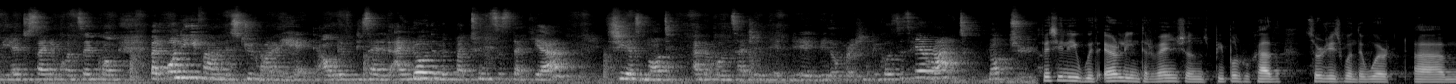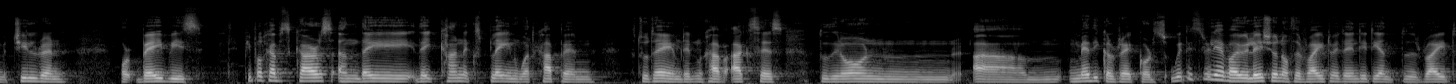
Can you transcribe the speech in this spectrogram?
we had to sign a consent form, but only if I understood what I had, I would have decided. I know that my twin sister here, she has not undergone such an, an, operation because it's her right not to. Especially with early interventions, people who had surgeries when they were um, children or babies, people have scars and they, they can't explain what happened to them. They don't have access to their own um, medical records, which is really a violation of the right to identity and to the right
